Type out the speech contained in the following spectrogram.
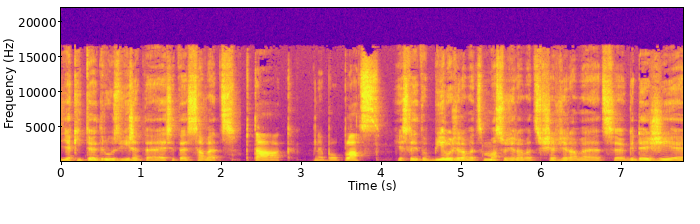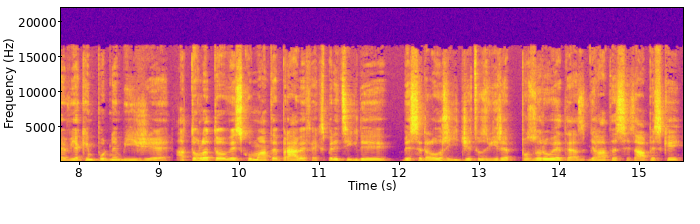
Jaký to je druh zvířete, jestli to je savec, Pták nebo plas, jestli je to bíložravec, masožravec, všežravec, kde žije, v jakém podnebí žije. A tohle to vy zkoumáte právě v expedici, kdy by se dalo říct, že to zvíře pozorujete a děláte si zápisky.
